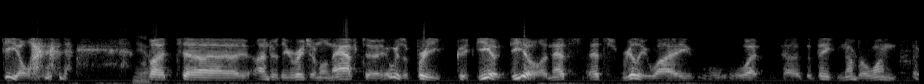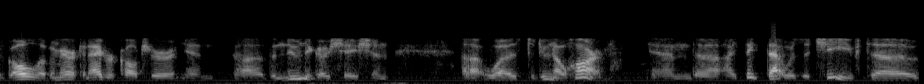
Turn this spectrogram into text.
steel. Yeah. But uh, under the original NAFTA, it was a pretty good deal, and that's that's really why what uh, the big number one goal of American agriculture in uh, the new negotiation uh, was to do no harm, and uh, I think that was achieved. Uh,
